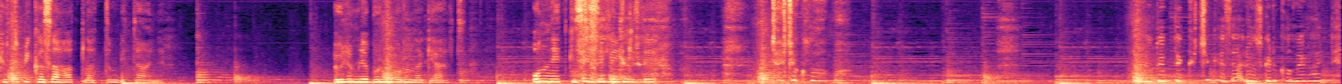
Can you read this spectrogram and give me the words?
Kötü bir kaza atlattın bir tane. Ölümle burun buruna geldin. Onun etkisiyle Ezel'i belki de... görüyorum. Çocukluğumu. Öldüğümde küçük Ezel özgür kalıyor anne.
